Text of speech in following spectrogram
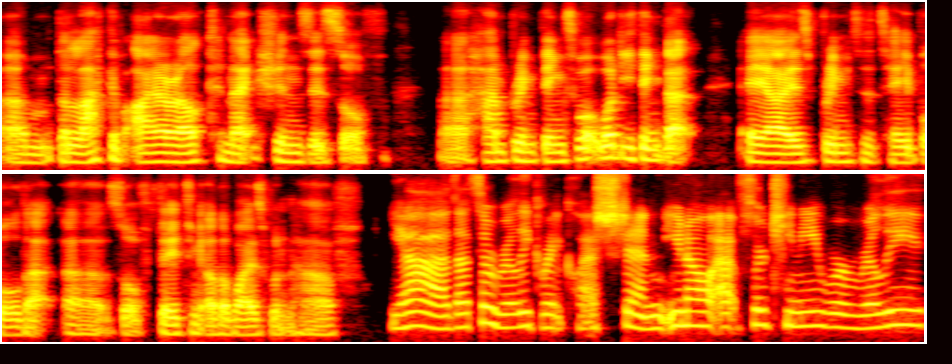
um, the lack of IRL connections is sort of uh, hampering things? What What do you think that AI is bringing to the table that uh, sort of dating otherwise wouldn't have? Yeah, that's a really great question. You know, at Flirtini, we're really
